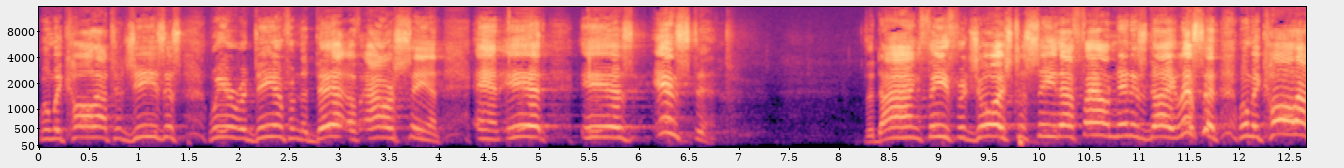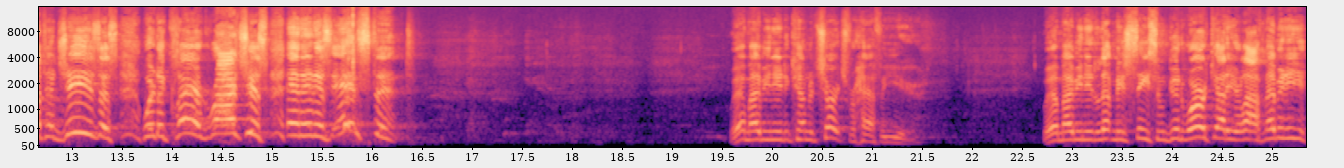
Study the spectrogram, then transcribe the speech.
When we call out to Jesus, we are redeemed from the debt of our sin, and it is instant. The dying thief rejoiced to see that fountain in his day. Listen, when we call out to Jesus, we're declared righteous and it is instant. Well, maybe you need to come to church for half a year. Well, maybe you need to let me see some good work out of your life. Maybe, need,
